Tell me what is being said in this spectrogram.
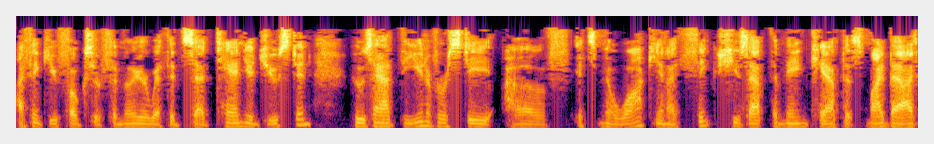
I think you folks are familiar with. It's uh, Tanya Joosten, who's at the University of, it's Milwaukee, and I think she's at the main campus. My bad.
